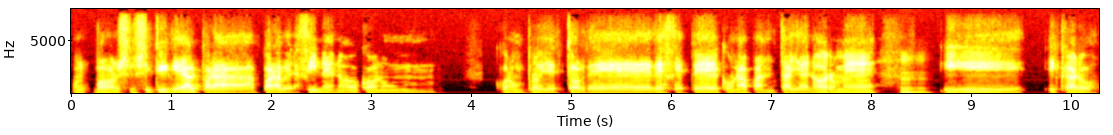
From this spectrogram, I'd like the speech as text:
un, un sitio ideal para, ver cine, ¿no? Con un, con un proyector de DCP, con una pantalla enorme y, y, claro,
